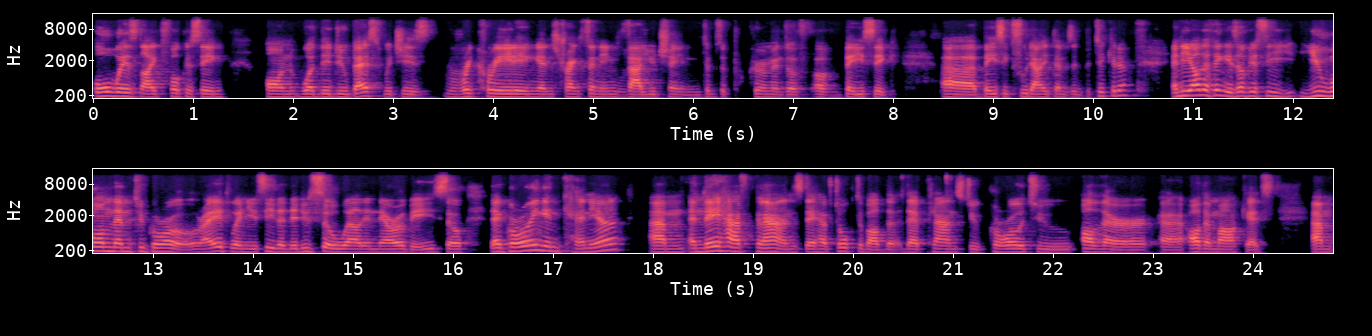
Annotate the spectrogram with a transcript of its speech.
always like focusing on what they do best, which is recreating and strengthening value chain in terms of procurement of, of basic uh, basic food items in particular. And the other thing is obviously you want them to grow, right? When you see that they do so well in Nairobi. So they're growing in Kenya um, and they have plans. They have talked about the, their plans to grow to other uh, other markets. Um,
